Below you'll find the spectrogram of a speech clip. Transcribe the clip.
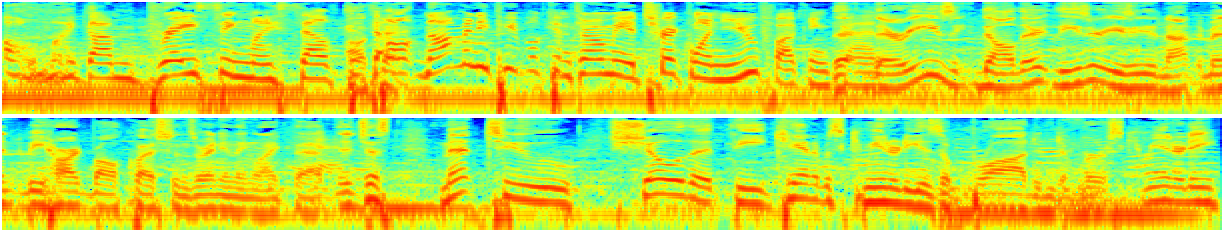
Oh my God, I'm bracing myself because Okay. not many people can throw me a trick when you fucking can. they're easy. No, they're, these are easy. They're not meant to be hardball questions or anything like that. Okay. They're just meant to show that the cannabis community is a broad and diverse community.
